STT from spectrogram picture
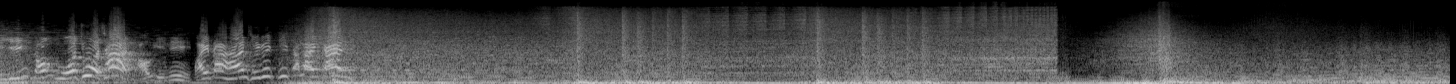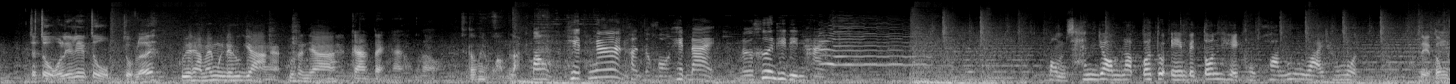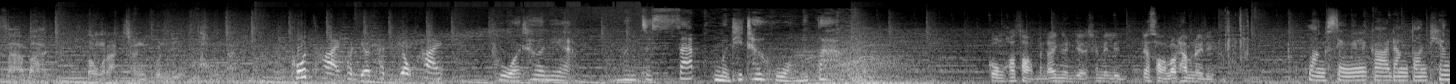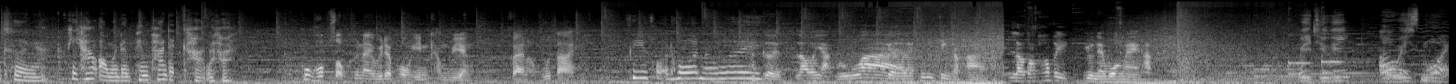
อีหญิงสองหัวชั่วชาติเอาอีนี่ไปประหารชีวิตที่ตะไลกันจะจูบก็รีบๆจูบจูบเลย กูจะทำให้มึงได้ทุกอย่างอะ กูสัญญา การแต่งงานของเราจะต้องเป็นความลับต้องเฮ็ดงานขันเจ้าของเฮ็ดได้ แล้วก็ขึ้นที่ดินให้ หม่อมฉันยอมรับว่าตัวเองเป็นต้นเหตุของความวุ่นวายทั้งหมด แต่ต้องสาบาน ต้องรักฉันคนเดียวเท่านั้น ผู้ชายคนเดียวฉันยกให้ผัวเธอเนี่ย มันจะแซบเหมือนที่เธอห่วงหรือเปล่าโกงข้อสอบมันได้เงินเยอะใช่ไหมลินจะสอนเราทำหน่อยดิ หลังเสียงนาฬิกาดังตอนเที่ยงคืนเนี่ยพี่ห้ามออกมาเดินเพ่นพ่านเด็ดขาดนะคะ ผู้พบศพคือนายวิรพงษ์อินคำเวียง แฟนของผู้ตาย พี่ขอโทษนะเว้ย ถ้าเกิดเราอยากรู้ว่าเกิดอะไรขึ้นจริงๆกับปายเราต้องเข้าไปอยู่ในวงในครับ VTV always more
